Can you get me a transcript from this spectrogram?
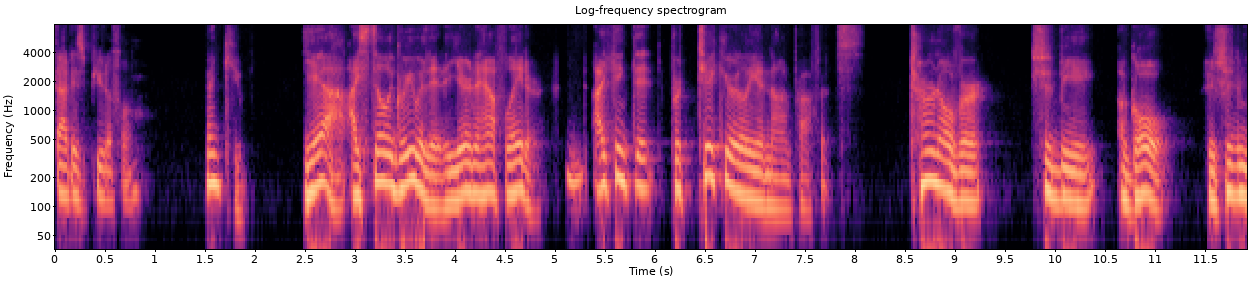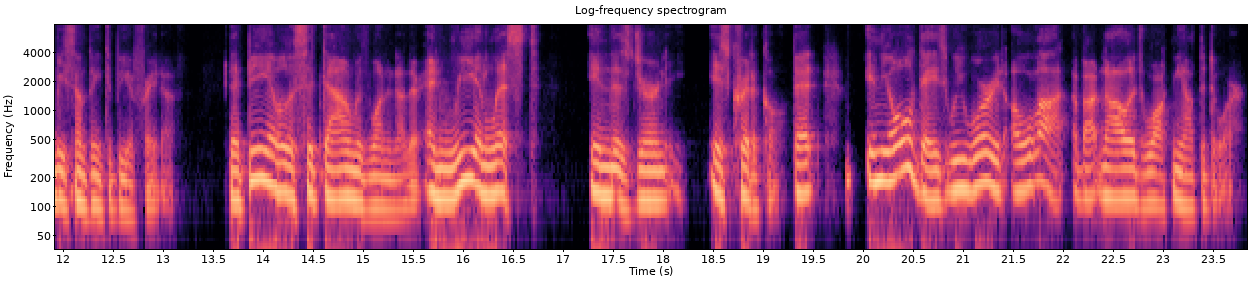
That is beautiful." Thank you. Yeah, I still agree with it a year and a half later. I think that particularly in nonprofits, turnover should be a goal. It shouldn't be something to be afraid of. That being able to sit down with one another and re enlist in this journey is critical. That in the old days, we worried a lot about knowledge walking out the door,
